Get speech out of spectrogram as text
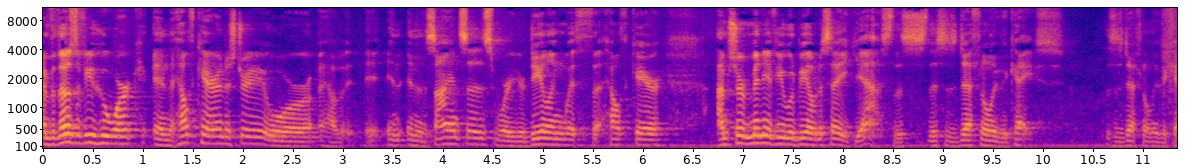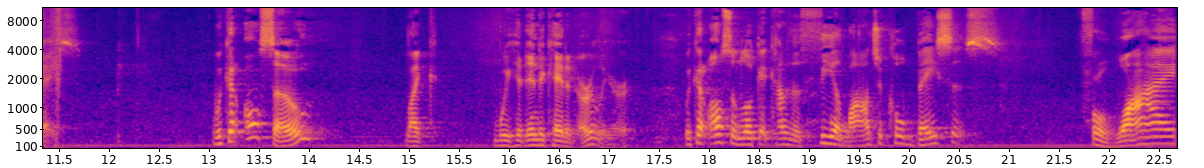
And for those of you who work in the healthcare industry or uh, in, in the sciences where you're dealing with healthcare, I'm sure many of you would be able to say, yes, this, this is definitely the case. This is definitely the case. We could also, like we had indicated earlier, we could also look at kind of the theological basis for why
